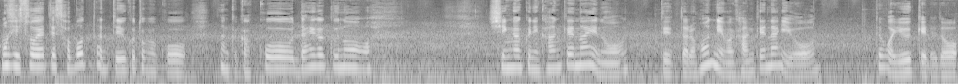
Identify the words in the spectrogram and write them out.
もしそうやってサボったっていうことがこうなんか学校大学の進学に関係ないの？って言ったら本人は関係ないよ。とは言うけれど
